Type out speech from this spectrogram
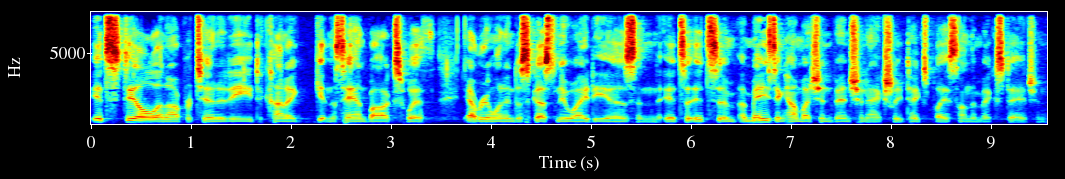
it's still an opportunity to kind of get in the sandbox with everyone and discuss new ideas, and it's it's amazing how much invention actually takes place on the mix stage. And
